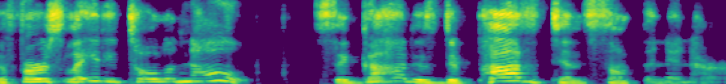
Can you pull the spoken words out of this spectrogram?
the first lady told her no. Said God is depositing something in her.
